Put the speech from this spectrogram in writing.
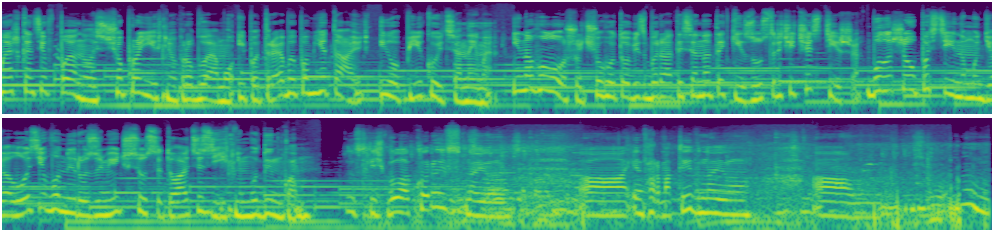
Мешканці впевнились, що про їхню проблему і потреби пам'ятають і опікуються ними. І наголошують, що готові збиратися на такі зустрічі частіше, бо лише у постійному діалозі вони розуміють всю ситуацію з їхнім будинком. Зустріч була корисною, інформативною. Ну,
